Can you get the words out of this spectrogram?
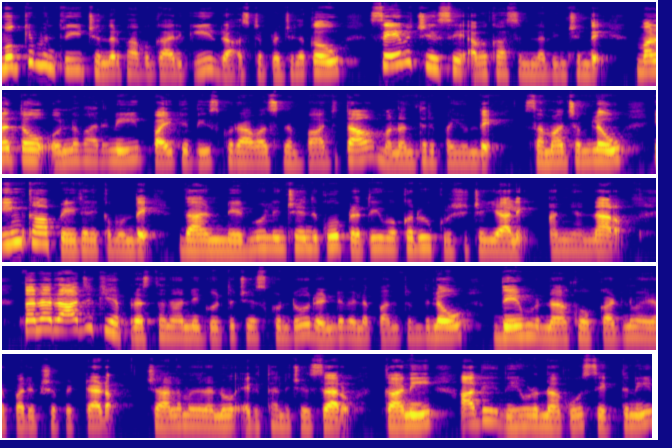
ముఖ్యమంత్రి చంద్రబాబు గారికి రాష్ట్ర ప్రజలకు సేవ చేసే అవకాశం లభించింది. మనతో ఉన్నవారిని పైకి తీసుకురావాల్సిన బాధ్యత మనందరిపై ఉంది. సమాజంలో ఇంకా పేదరికం ఉంది దాన్ని నిర్మూలించేందుకు ప్రతి ఒక్కరూ కృషి చేయాలి అని అన్నారు. తన రాజకీయ ప్రస్థానాన్ని గుర్తు చేసుకుంటూ రెండు వేల పంతొమ్మిదిలో దేవుడు నాకు కఠినమైన పరీక్ష పెట్టాడు. చాలా మంది నన్ను ఎగతాళి చేశారు. కానీ అదే దేవుడు నాకు శక్తిని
